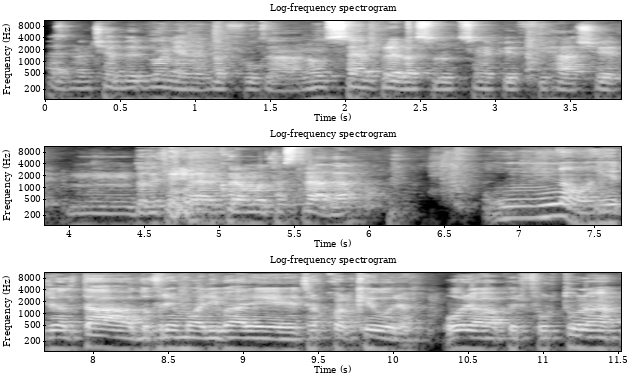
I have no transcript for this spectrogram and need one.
Eh, non c'è vergogna nella fuga, non sempre è la soluzione più efficace. Mm, dovete fare ancora molta strada? No, in realtà dovremmo arrivare tra qualche ora. Ora per fortuna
